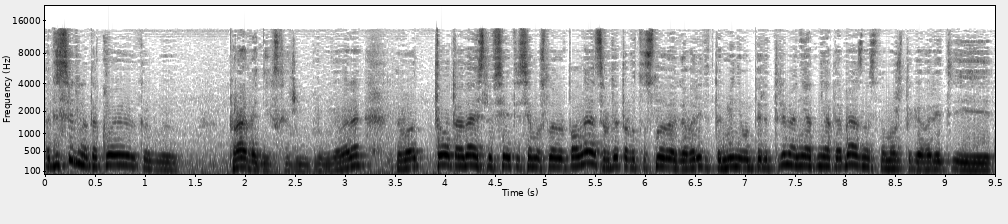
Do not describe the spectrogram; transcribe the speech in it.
А действительно такой, как бы, праведник, скажем, грубо говоря, вот, то тогда, если все эти семь условия выполняются, вот это вот условие говорить, это минимум перед тремя, нет, нет обязанности, но может и говорить и,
